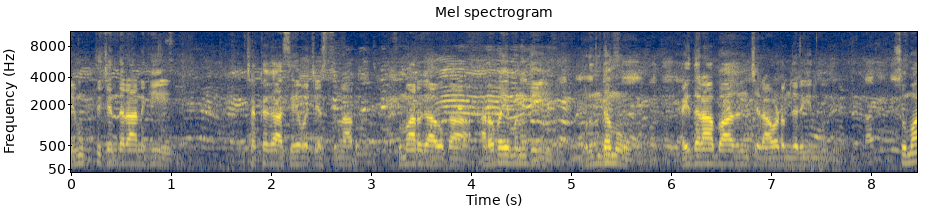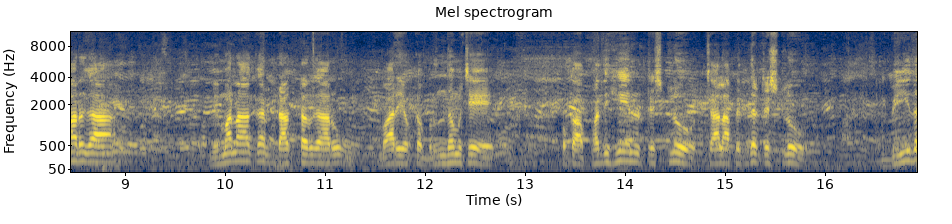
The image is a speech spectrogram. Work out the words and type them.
విముక్తి చెందడానికి చక్కగా సేవ చేస్తున్నారు. సుమారుగా ఒక అరవై మంది బృందము హైదరాబాద్ నుంచి రావడం జరిగింది. సుమారుగా విమలాకర్ డాక్టర్ గారు వారి యొక్క బృందముచే ఒక పదిహేను టెస్టులు చాలా పెద్ద టెస్టులు బీద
